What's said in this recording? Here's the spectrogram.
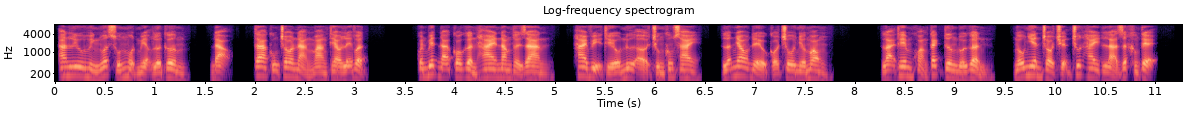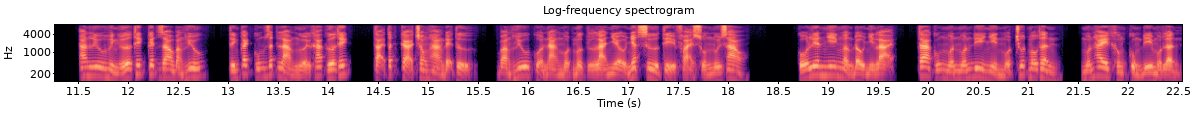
An lưu hình nuốt xuống một miệng lớn cơm, đạo, ta cũng cho nàng mang theo lễ vật. Quen biết đã có gần hai năm thời gian, hai vị thiếu nữ ở chúng không sai, lẫn nhau đều có chỗ nhớ mong. Lại thêm khoảng cách tương đối gần, ngẫu nhiên trò chuyện chút hay là rất không tệ. An lưu hình ưa thích kết giao bằng hữu, tính cách cũng rất làm người khác ưa thích, tại tất cả trong hàng đệ tử, bằng hữu của nàng một mực là nhiều nhất sư tỷ phải xuống núi sao? Cố liên nhi ngẩng đầu nhìn lại ta cũng muốn muốn đi nhìn một chút mẫu thân, muốn hay không cùng đi một lần.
